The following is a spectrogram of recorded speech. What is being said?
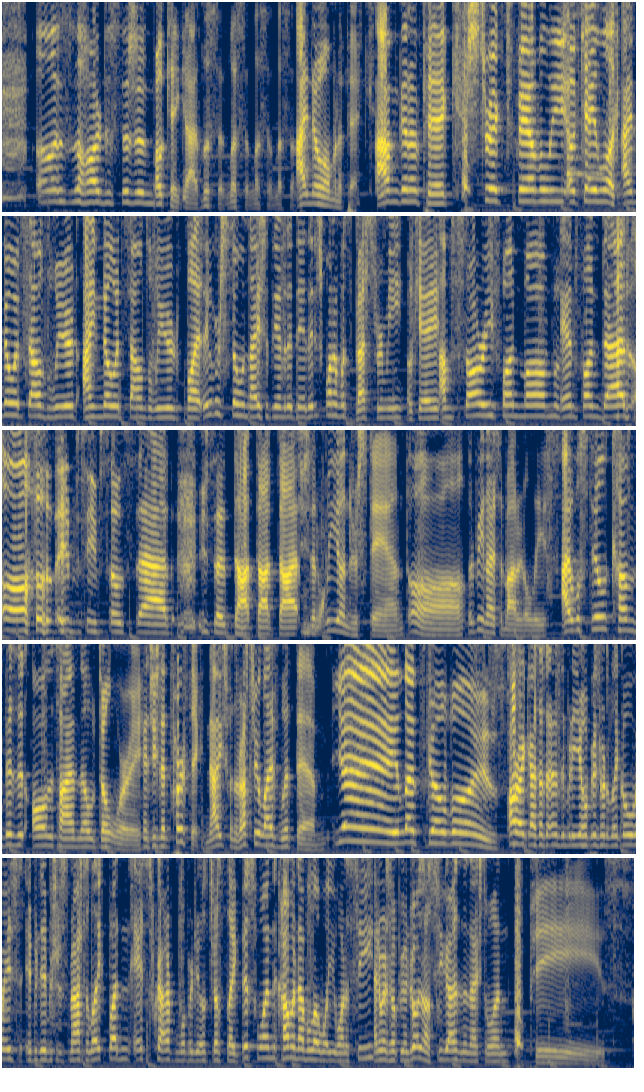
Oh, this is a hard decision. Okay, guys, listen, listen, listen, listen. I know who I'm gonna pick. I'm gonna pick strict family. Okay, look, I know it sounds weird. I know it sounds weird, but they were so nice at the end of the day. They just wanted what's best for me, okay? I'm sorry, fun mom and fun dad. Oh, they seem so sad. He said dot, dot, dot. She said, we understand. Oh, they're being nice about it at least. I will still come visit all the time though, don't worry. And she said, perfect. Now you spend the rest of your life with them. Yay! Let's go, boys! Alright, guys, that's the end of the video. Hope you enjoyed it like always. If you did, be sure to smash the like button and subscribe for more videos just like this one. Comment down below what you want to see. Anyways, hope you enjoyed, and I'll see you guys in the next one. Peace.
